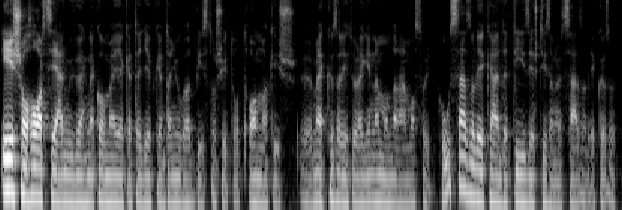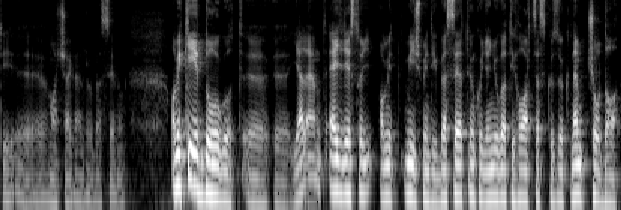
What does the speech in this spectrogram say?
És a harcjárműveknek, amelyeket egyébként a nyugat biztosított, annak is megközelítőleg én nem mondanám azt, hogy 20%-át, de 10 és 15% közötti nagyságrendről beszélünk. ami két dolgot jelent. Egyrészt, hogy amit mi is mindig beszéltünk, hogy a nyugati harceszközök nem csoda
